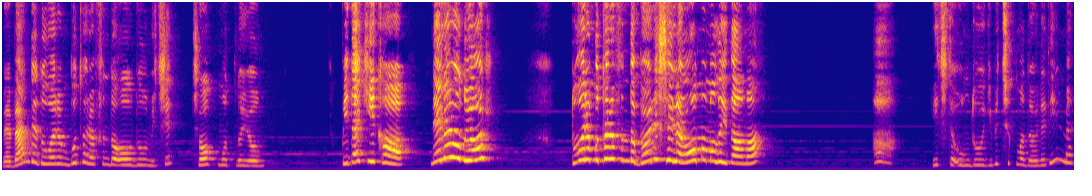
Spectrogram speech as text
ve ben de duvarın bu tarafında olduğum için çok mutluyum. Bir dakika. Neler oluyor? Duvarın bu tarafında böyle şeyler olmamalıydı ama. Ah, Hiç de umduğu gibi çıkmadı öyle değil mi?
